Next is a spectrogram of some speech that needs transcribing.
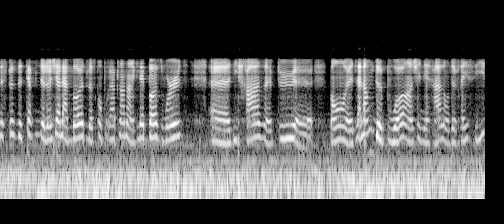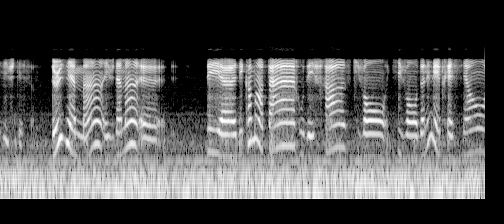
une espèce de terminologie à la mode, ce qu'on pourrait appeler en anglais buzzwords. Euh, des phrases un peu, euh, bon, euh, de la langue de bois en général. On devrait essayer d'éviter ça. Deuxièmement, évidemment, des, commentaires ou des phrases qui vont donner l'impression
